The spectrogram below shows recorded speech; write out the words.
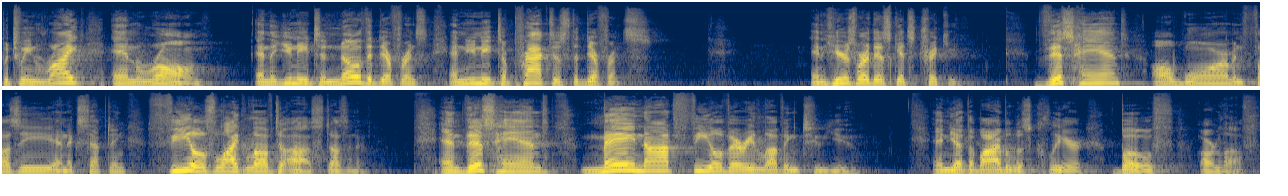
between right and wrong. and that you need to know the difference and you need to practice the difference. And here's where this gets tricky. This hand, all warm and fuzzy and accepting, feels like love to us, doesn't it? And this hand may not feel very loving to you. And yet the Bible is clear both are love.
